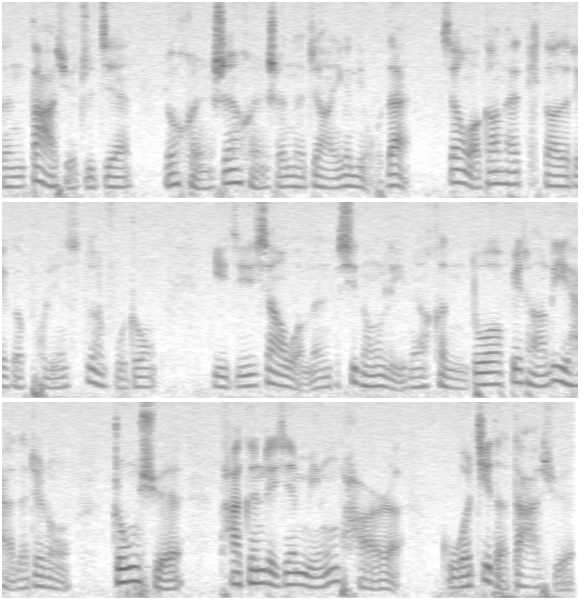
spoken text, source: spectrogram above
跟大学之间有很深很深的这样一个纽带。像我刚才提到的这个普林斯顿附中。以及像我们系统里面很多非常厉害的这种中学，它跟这些名牌的国际的大学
